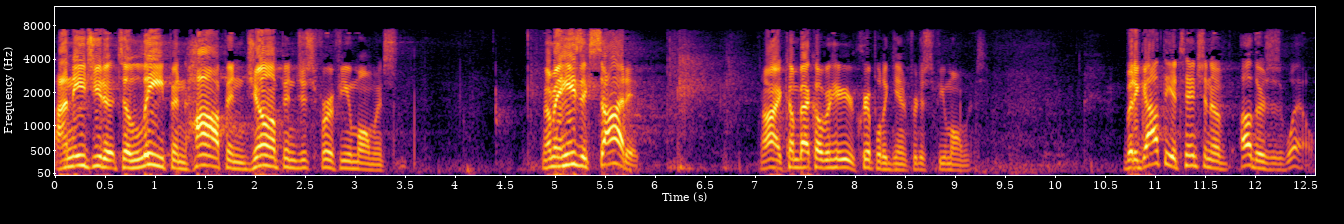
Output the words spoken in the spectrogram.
I need you to, to leap and hop and jump and just for a few moments. I mean, he's excited. All right, come back over here. You're crippled again for just a few moments. But it got the attention of others as well.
